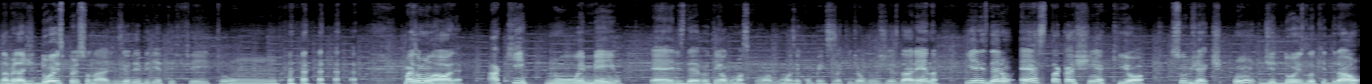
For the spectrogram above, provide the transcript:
Na verdade, dois personagens. Eu deveria ter feito um. Mas vamos lá, olha. Aqui no e-mail é, eles deram, eu tenho algumas, algumas recompensas aqui de alguns dias da arena e eles deram esta caixinha aqui, ó. Subject 1 de 2 Lucky Draw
